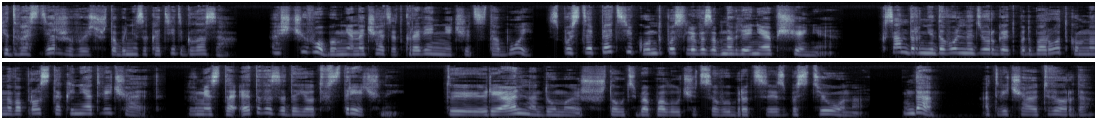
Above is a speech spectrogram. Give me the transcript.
Едва сдерживаюсь, чтобы не закатить глаза. А с чего бы мне начать откровенничать с тобой спустя пять секунд после возобновления общения? Ксандр недовольно дергает подбородком, но на вопрос так и не отвечает. Вместо этого задает встречный. Ты реально думаешь, что у тебя получится выбраться из бастиона? Да, отвечаю твердо.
